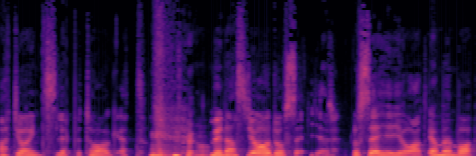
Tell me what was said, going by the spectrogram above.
att jag inte släpper taget. ja. Medan jag då säger, då säger jag att, ja men vad,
